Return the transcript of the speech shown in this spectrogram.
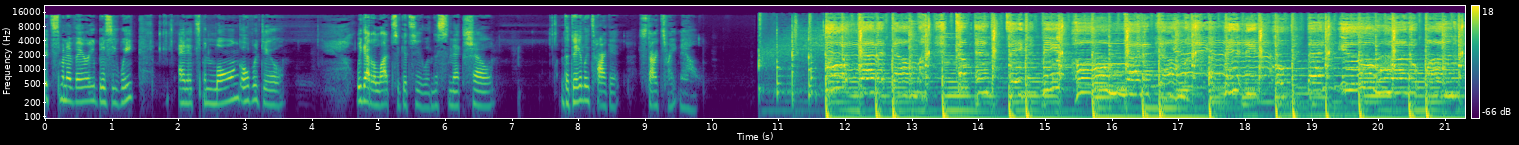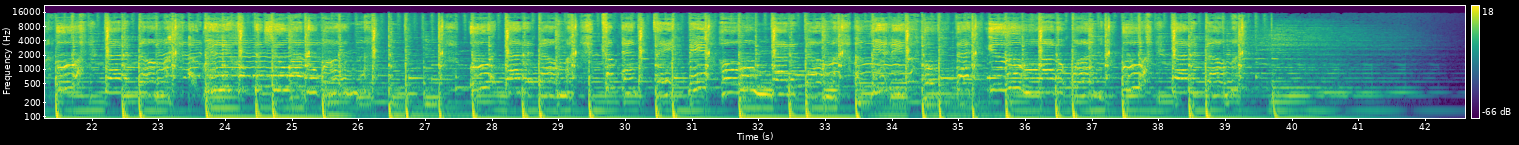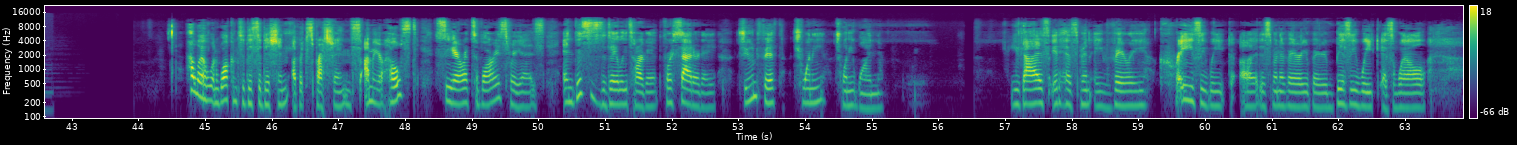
It's been a very busy week and it's been long overdue. We got a lot to get to in this next show. The Daily Target starts right now. Hello and welcome to this edition of Expressions. I'm your host, Ciara Tavares Reyes, and this is the Daily Target for Saturday, June 5th, 2021. You guys, it has been a very crazy week. Uh, it has been a very, very busy week as well.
